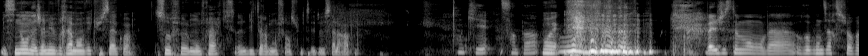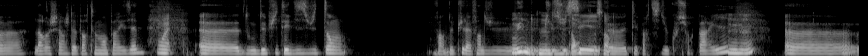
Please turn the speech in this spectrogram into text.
Mais sinon, on n'a jamais vraiment vécu ça, quoi. Sauf mon frère qui s'est littéralement fait insulter de sale arabe. Ok, sympa. Ouais. bah justement, on va rebondir sur euh, la recherche d'appartements parisienne. Ouais. Euh, donc depuis tes 18 ans, enfin depuis la fin du, oui, du 18 lycée, euh, t'es parti du coup sur Paris. Mm -hmm.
